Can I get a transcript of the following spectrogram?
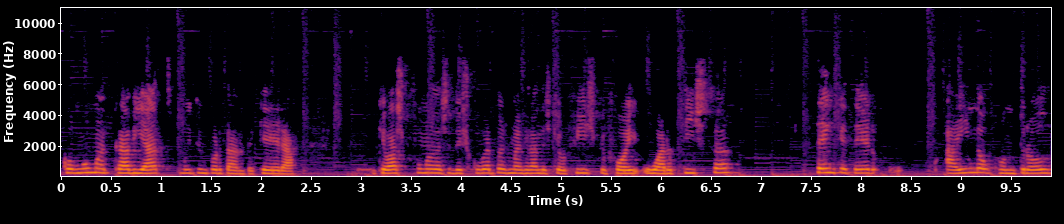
com uma caveat muito importante, que era que eu acho que foi uma das descobertas mais grandes que eu fiz, que foi o artista tem que ter ainda o controle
